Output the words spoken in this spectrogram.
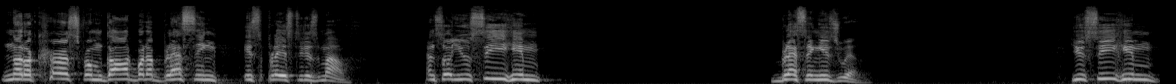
Not a curse from God, but a blessing is placed in his mouth. And so you see him blessing Israel. You see him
